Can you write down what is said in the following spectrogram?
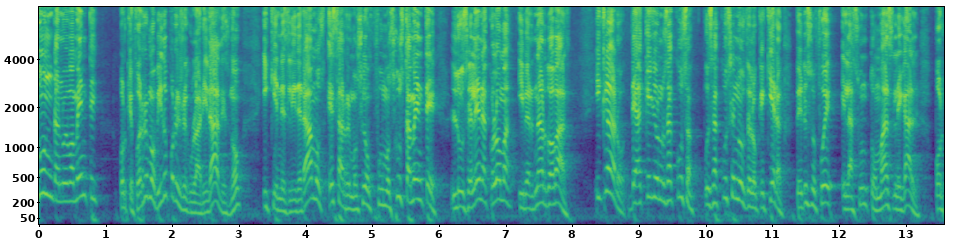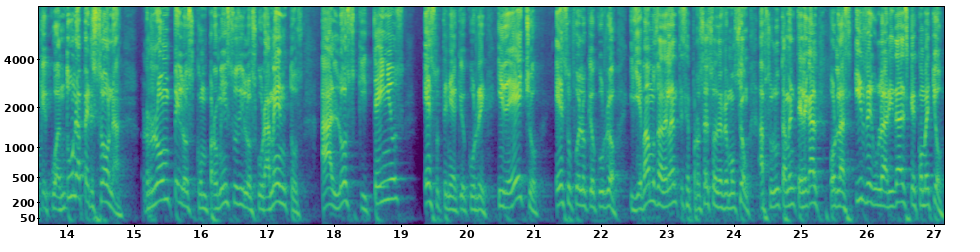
hunda nuevamente? Porque fue removido por irregularidades, ¿no? Y quienes lideramos esa remoción fuimos justamente Luz Elena Coloma y Bernardo Abad. Y claro, de aquello nos acusan, pues acúsenos de lo que quieran, pero eso fue el asunto más legal, porque cuando una persona rompe los compromisos y los juramentos a los quiteños, eso tenía que ocurrir. Y de hecho, eso fue lo que ocurrió. Y llevamos adelante ese proceso de remoción absolutamente legal por las irregularidades que cometió.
